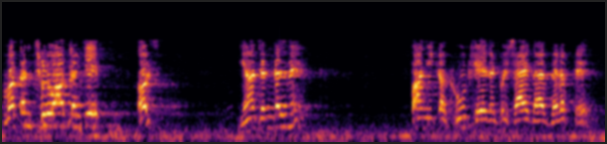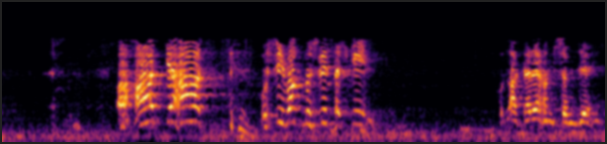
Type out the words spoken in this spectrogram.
وطن چھڑوا کر کے اور یہاں جنگل میں پانی کا گھونٹ ہے، نہ کوئی شاید درخت ہے۔ اور ہاتھ کے ہاتھ، اسی وقت دوسری تشکیل۔ خدا کرے ہم سمجھیں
